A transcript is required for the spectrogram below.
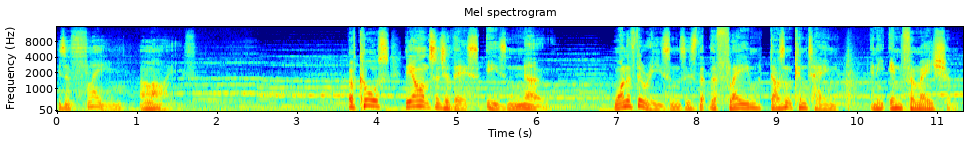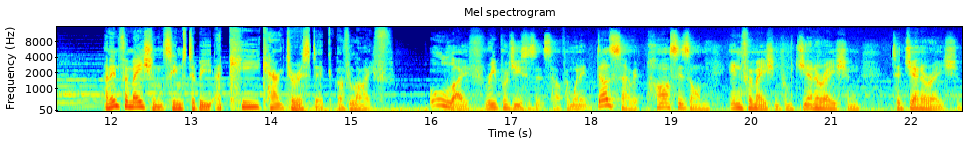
is a flame alive? Of course, the answer to this is no. One of the reasons is that the flame doesn't contain any information. And information seems to be a key characteristic of life. All life reproduces itself, and when it does so, it passes on information from generation to generation.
